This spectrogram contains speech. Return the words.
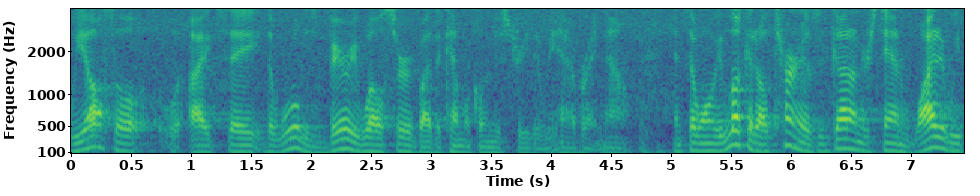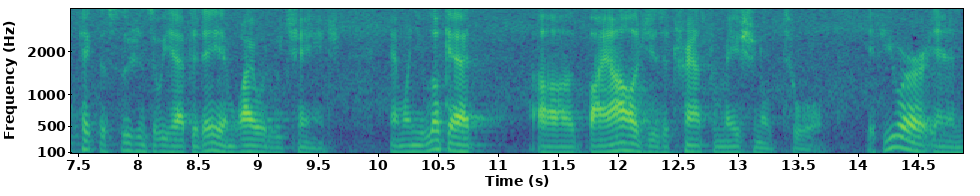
we also, I'd say, the world is very well served by the chemical industry that we have right now. And so when we look at alternatives, we've got to understand why did we pick the solutions that we have today and why would we change? And when you look at uh, biology as a transformational tool, if you are in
